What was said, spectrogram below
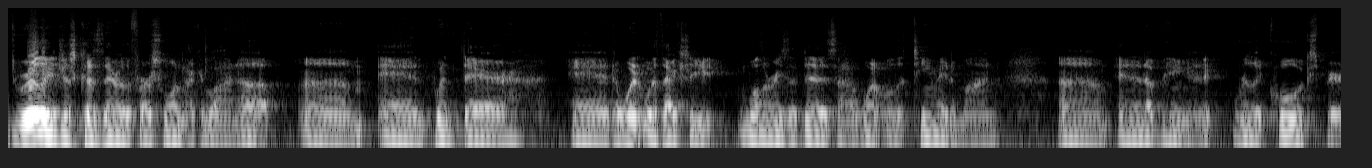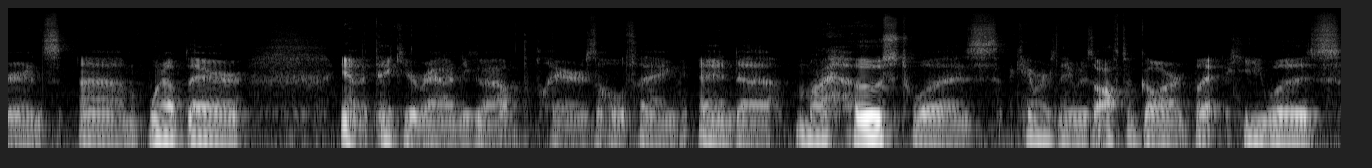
really just because they were the first one I could line up, um, and went there. And I went with actually one of the reasons I did is I went with a teammate of mine. Um, ended up being a really cool experience. Um, went up there, you know, they take you around, you go out with the players, the whole thing. And uh, my host was I can't remember his name. He was off the guard, but he was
